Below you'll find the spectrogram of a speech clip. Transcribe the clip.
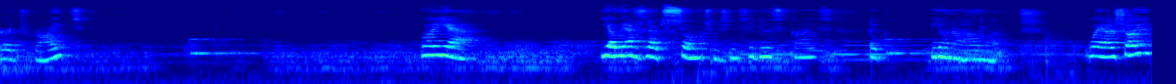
earth right? Well, yeah. Yeah, we have like so much missions to do, guys. Like, you don't know how much. Wait, I'll show you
